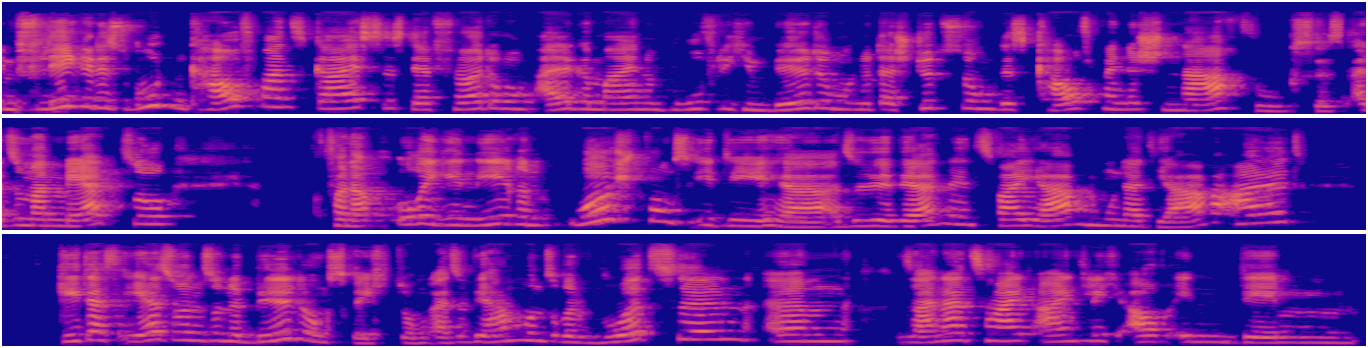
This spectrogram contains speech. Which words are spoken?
im Pflege des guten Kaufmannsgeistes, der Förderung allgemeinen und beruflichen Bildung und Unterstützung des kaufmännischen Nachwuchses. Also man merkt so von der originären Ursprungsidee her, also wir werden in zwei Jahren 100 Jahre alt, geht das eher so in so eine Bildungsrichtung. Also wir haben unsere Wurzeln ähm, seinerzeit eigentlich auch in dem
